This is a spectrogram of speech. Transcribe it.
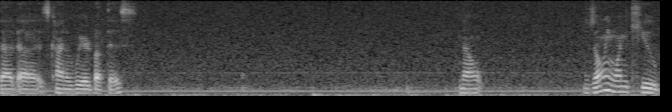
that uh, is kind of weird about this. Now, there's only one cube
